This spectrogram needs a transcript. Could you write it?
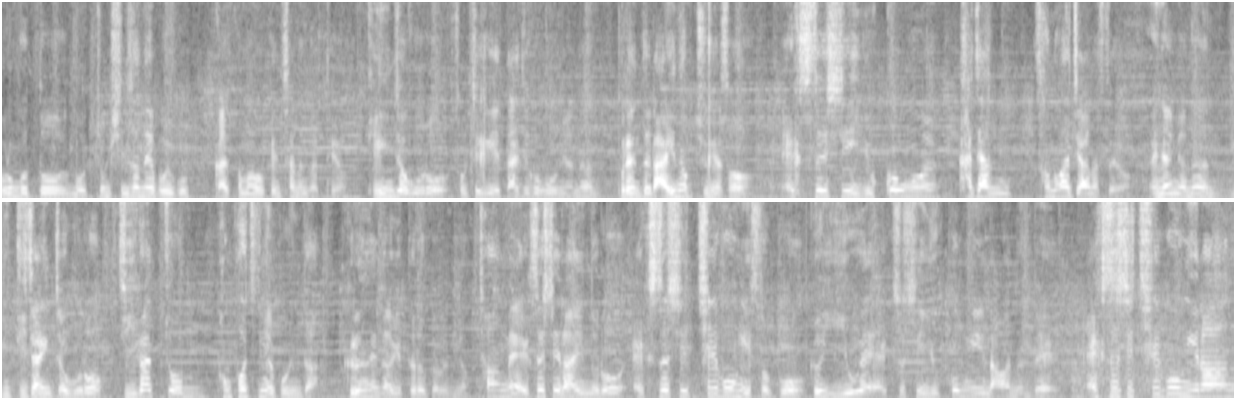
그런 것도 뭐 좀 신선해 보이고 깔끔하고 괜찮은 것 같아요. 개인적으로 솔직히 따지고 보면은 브랜드 라인업 중에서 XC60을 가장 선호하지 않았어요. 왜냐면은 이 디자인적으로 뒤가 좀 펑퍼짐해 보인다. 그런 생각이 들었거든요. 처음에 XC 라인으로 XC70이 있었고 그 이후에 XC60이 나왔는데 XC70이랑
